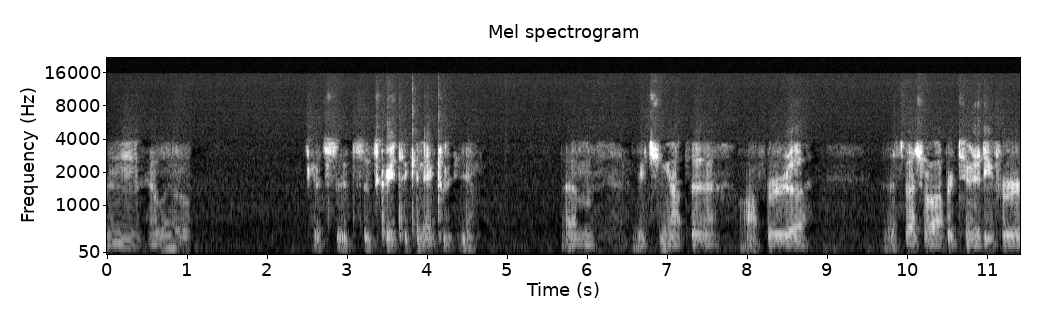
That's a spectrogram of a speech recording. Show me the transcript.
Mm, hello. It's, it's, it's great to connect with you. I'm reaching out to offer a, uh, a special opportunity for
